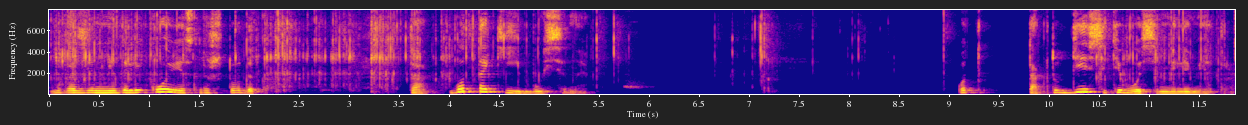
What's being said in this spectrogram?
магазин недалеко, если что, так... Так, вот такие бусины. Вот так, тут 10,8 миллиметров.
